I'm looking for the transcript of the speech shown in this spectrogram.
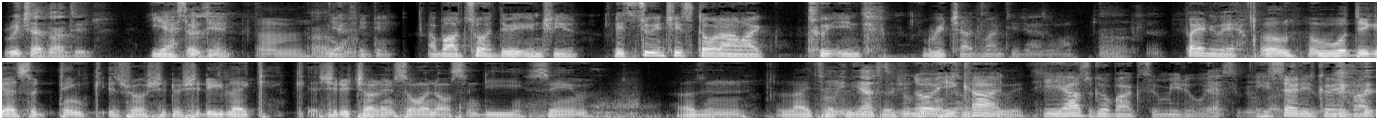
Reach advantage. Yes, he Does he? did. Um, Yes, he did. About two or three inches. It's two inches tall and like two inch reach advantage as well. Oh, okay. But anyway, well, what do you guys think Israel should do? Should he like, should he challenge someone else in the same, as in light I mean, he has to go No, he can't. He has to go back to middleweight. He, to he said he's going back.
